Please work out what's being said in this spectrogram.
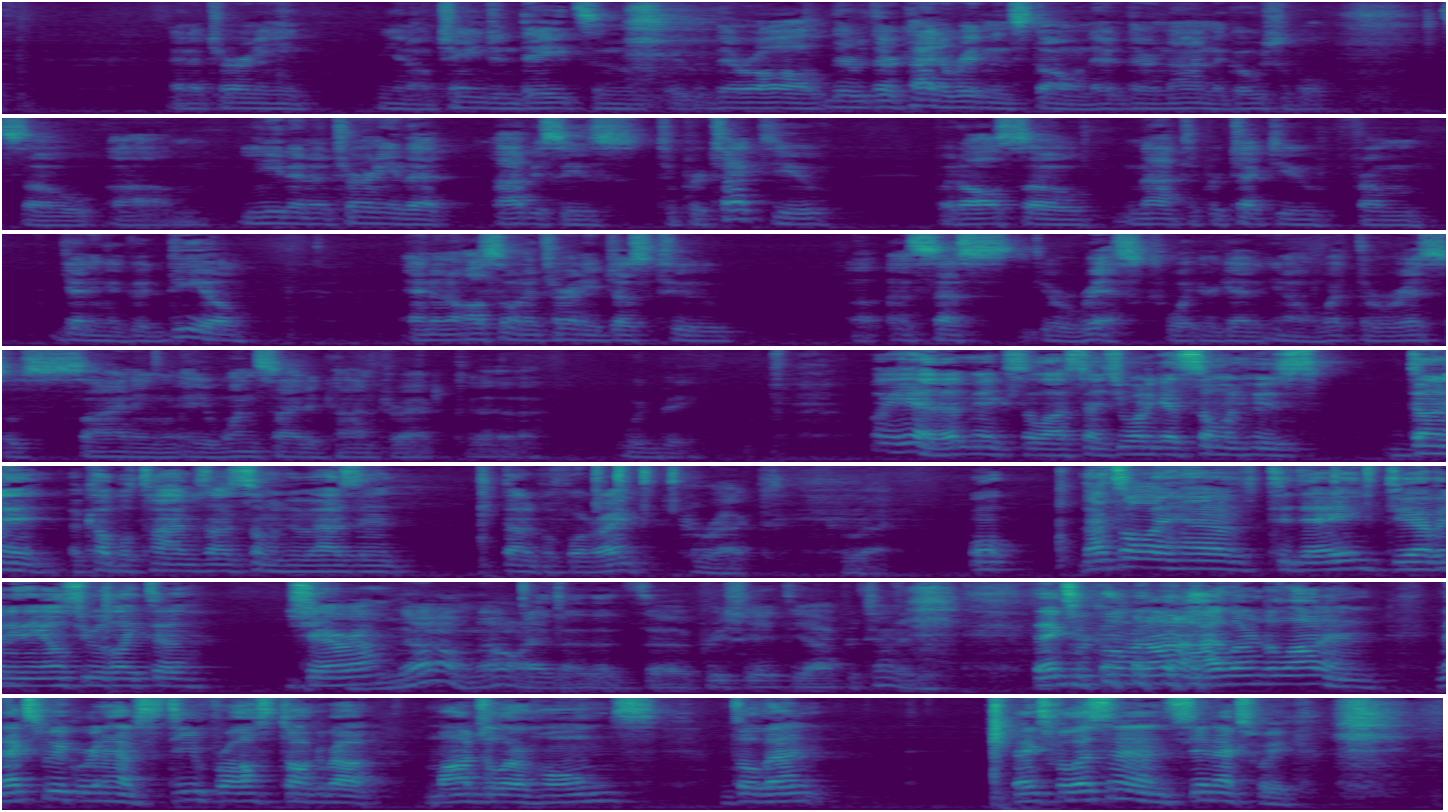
an attorney, you know, changing dates and they're all they're they're kind of written in stone. They're they're non-negotiable. So um, you need an attorney that obviously is to protect you, but also not to protect you from getting a good deal, and then also an attorney just to uh, assess your risks, what you're getting, you know, what the risks of signing a one-sided contract uh, would be. Oh yeah, that makes a lot of sense. You want to get someone who's done it a couple times, not someone who hasn't done it before, right? Correct. Correct. Well, that's all I have today. Do you have anything else you would like to share around? No, no, I, I, I appreciate the opportunity. Thanks for coming on. I learned a lot, and next week we're gonna have Steve Ross talk about modular homes. Until then, thanks for listening, and see you next week.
